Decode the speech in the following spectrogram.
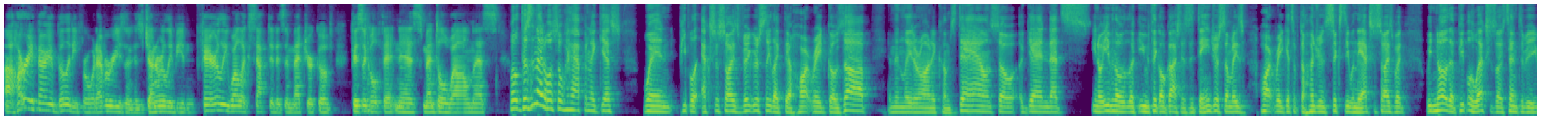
Uh, heart rate variability, for whatever reason, has generally been fairly well accepted as a metric of physical fitness, mental wellness. Well, doesn't that also happen? I guess when people exercise vigorously, like their heart rate goes up, and then later on it comes down. So again, that's you know, even though like you would think, "Oh gosh, is it dangerous?" Somebody's heart rate gets up to 160 when they exercise, but we know that people who exercise tend to be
